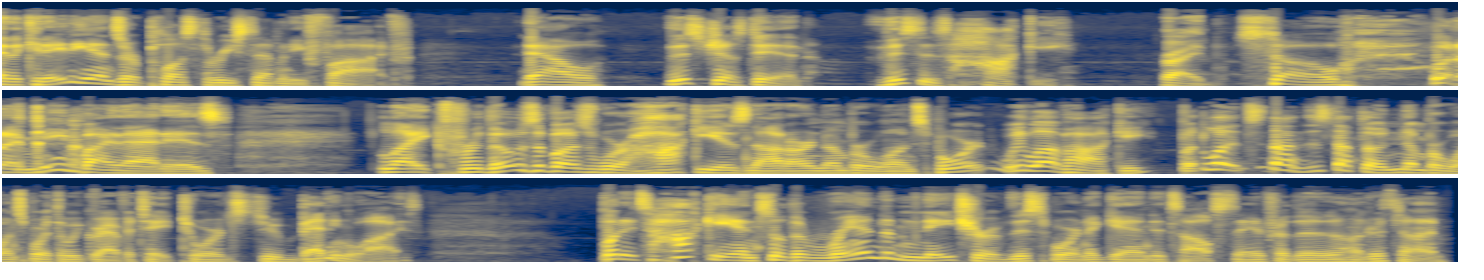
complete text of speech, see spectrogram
and the Canadiens are plus 375. Now, this just in. This is hockey. Right. So, what I mean by that is like for those of us where hockey is not our number one sport, we love hockey, but it's not it's not the number one sport that we gravitate towards to betting wise. But it's hockey, and so the random nature of this sport, and again, it's I'll say it for the hundredth time.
